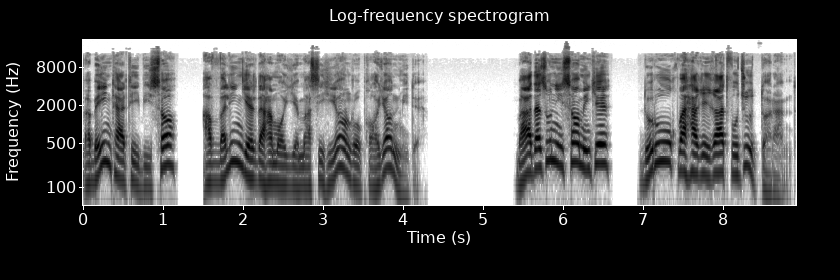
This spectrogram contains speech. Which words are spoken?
و به این ترتیب عیسی اولین گرد همایی مسیحیان رو پایان میده. بعد از اون عیسی میگه دروغ و حقیقت وجود دارند.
